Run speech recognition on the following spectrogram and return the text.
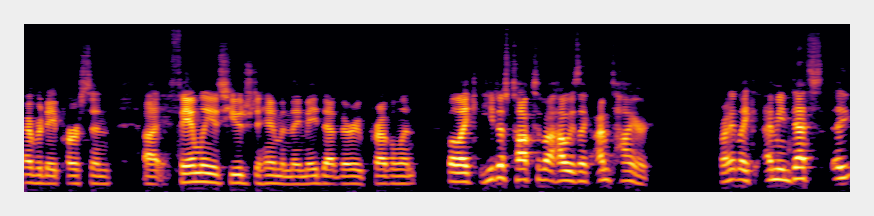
everyday person. Uh, family is huge to him, and they made that very prevalent. But like he just talks about how he's like, I'm tired, right? Like I mean, that's I,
